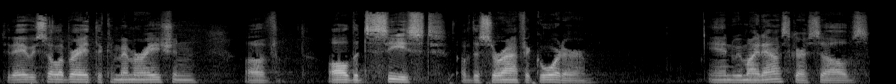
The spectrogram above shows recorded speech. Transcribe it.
Today we celebrate the commemoration of all the deceased of the Seraphic Order. And we might ask ourselves,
